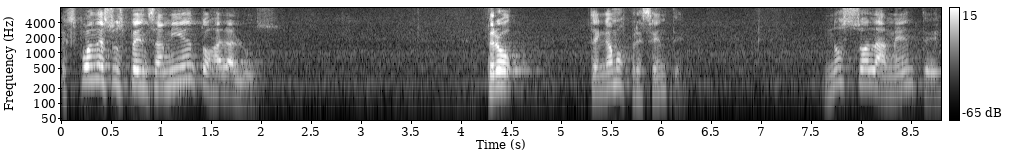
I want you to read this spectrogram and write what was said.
Expone sus pensamientos a la luz. Pero tengamos presente, no solamente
